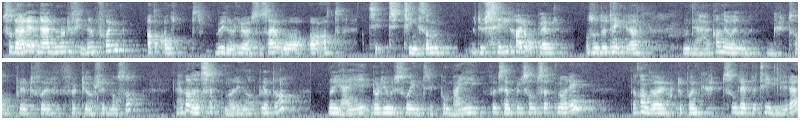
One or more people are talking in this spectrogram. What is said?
Så det er, det er når du finner en form, at alt begynner å løse seg, og, og at ti- ti- ting som du selv har opplevd, og som du tenker at men det her kan jo en gutt ha opplevd for 40 år siden også. Det her kan jo en 17-åring ha opplevd òg. Når, jeg, når det gjorde så inntrykk på meg f.eks. som 17-åring, da kan du ha gjort det på en gutt som levde tidligere.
